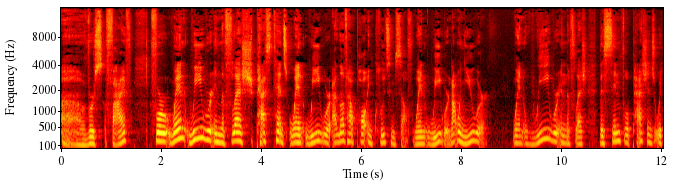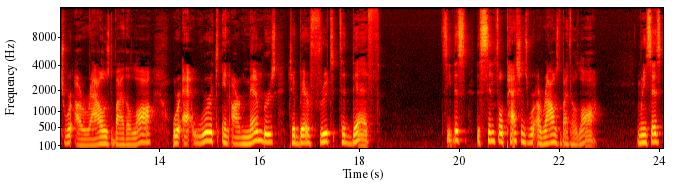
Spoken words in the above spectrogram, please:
uh, verse 5 for when we were in the flesh past tense when we were i love how paul includes himself when we were not when you were when we were in the flesh the sinful passions which were aroused by the law were at work in our members to bear fruit to death. See, this the sinful passions were aroused by the law. When he says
